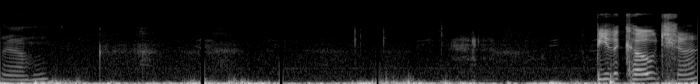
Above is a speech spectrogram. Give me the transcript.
Yeah. Be the coach, huh?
